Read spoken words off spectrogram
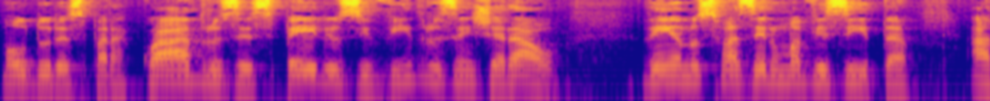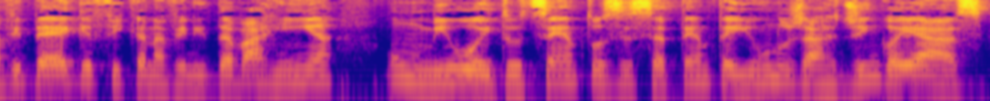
molduras para quadros, espelhos e vidros em geral. Venha nos fazer uma visita. A Videg fica na Avenida Barrinha, 1871, no Jardim Goiás.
